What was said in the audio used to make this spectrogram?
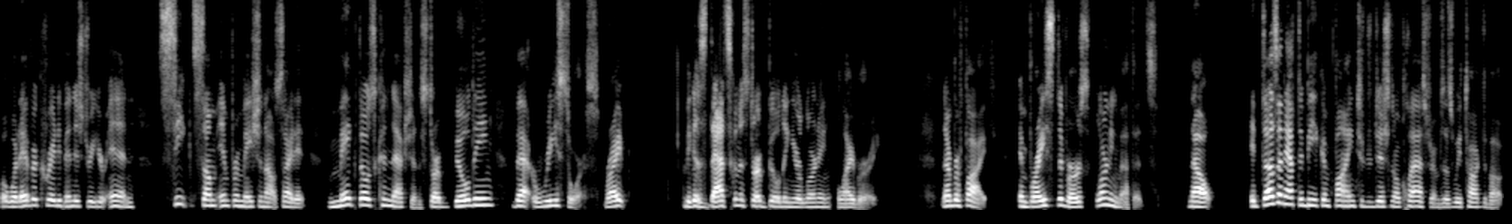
but whatever creative industry you're in, seek some information outside it. Make those connections. Start building that resource, right? Because that's going to start building your learning library. Number five, embrace diverse learning methods. Now, it doesn't have to be confined to traditional classrooms, as we talked about.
